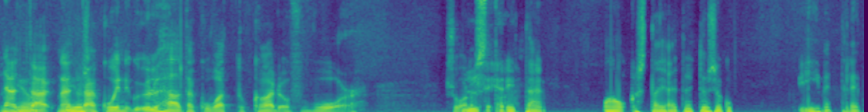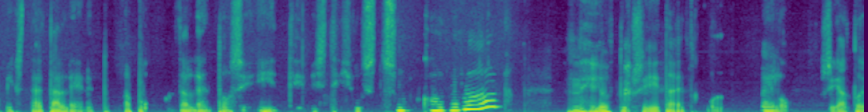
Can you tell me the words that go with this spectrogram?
Näyttää, Joo, näyttää just... kuin ylhäältä kuvattu God of War. Suorastaan. erittäin maukasta. Ja että nyt jos joku ihmettelee, että miksi tämä tälleen nyt puhun tälleen tosi intiimisti just sun korvaan. Niin. johtuu siitä, että kun meillä on siellä toi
